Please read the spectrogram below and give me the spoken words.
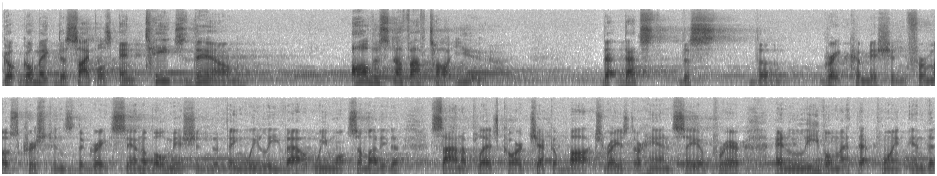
Go, go make disciples and teach them all the stuff I've taught you. That, that's the, the Great Commission for most Christians, the great sin of omission, the thing we leave out. We want somebody to sign a pledge card, check a box, raise their hand, say a prayer, and leave them at that point in the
